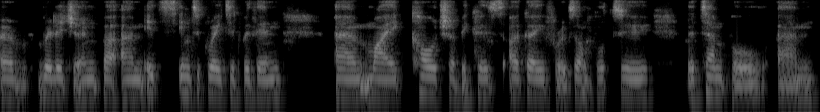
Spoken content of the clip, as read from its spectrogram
a religion, but it's integrated within um, my culture because I go, for example, to the temple um,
